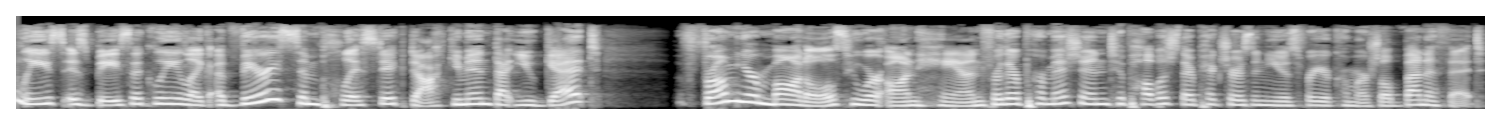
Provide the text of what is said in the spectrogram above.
release is basically like a very simplistic document that you get from your models who are on hand for their permission to publish their pictures and use for your commercial benefit.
